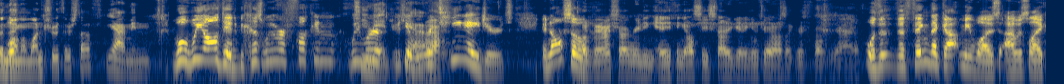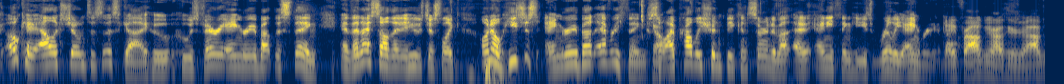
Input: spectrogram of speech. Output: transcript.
The Well- 911 truther stuff. Yeah, I mean, well we all did because we were fucking we were Teenagers, yeah, yeah. we were Yeah. teenagers and also but then I started reading anything else he started getting into, and I was like, this fucking guy. Well, the, the thing that got me was I was like, okay, Alex Jones is this guy who who's very angry about this thing, and then I saw that he was just like, oh no, he's just angry about everything. So Yeah. I probably shouldn't be concerned about a- anything he's really angry about. Gay frogs are out here, dog.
